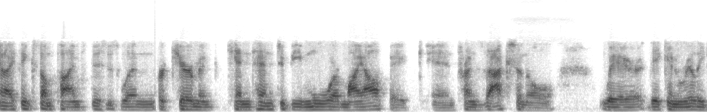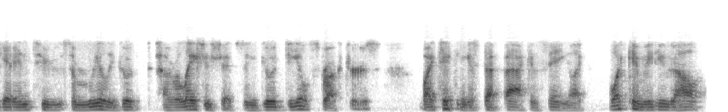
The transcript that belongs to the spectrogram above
And I think sometimes this is when procurement can tend to be more myopic and transactional, where they can really get into some really good uh, relationships and good deal structures by taking a step back and saying, like, what can we do to help?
